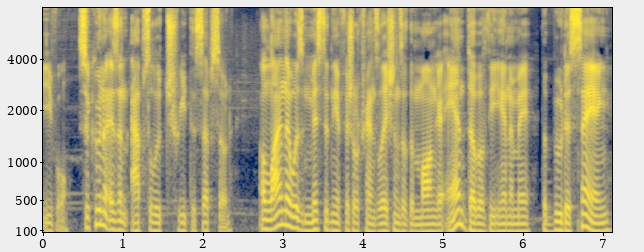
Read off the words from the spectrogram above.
evil. Sukuna is an absolute treat this episode. A line that was missed in the official translations of the manga and dub of the anime, the Buddha saying,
